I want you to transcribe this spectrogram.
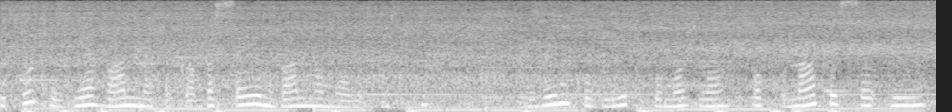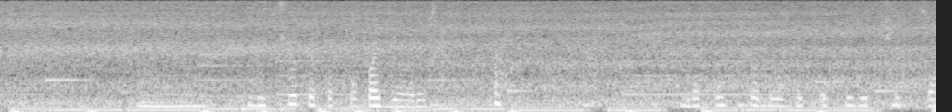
І тут є ванна така, басейн, ванна молодості. Взимку, влітку можна окунатися і відчути таку бадьорість для тих, хто любить такі відчуття.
